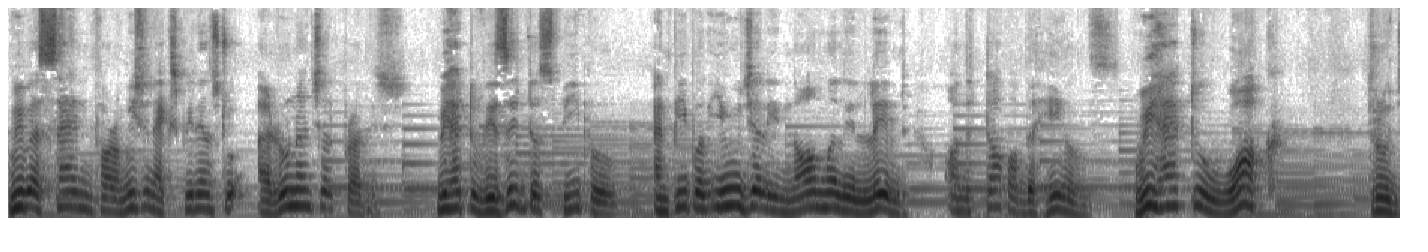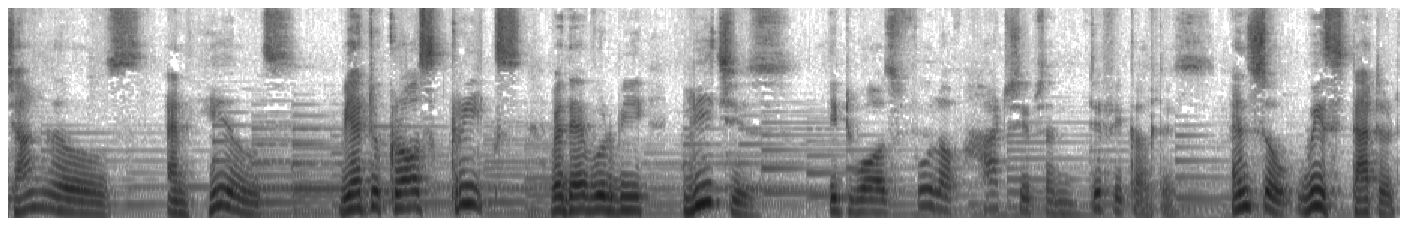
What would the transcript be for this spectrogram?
we were sent for a mission experience to Arunachal Pradesh. We had to visit those people, and people usually normally lived on the top of the hills. We had to walk through jungles and hills. We had to cross creeks where there would be leeches. It was full of hardships and difficulties. And so we started.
